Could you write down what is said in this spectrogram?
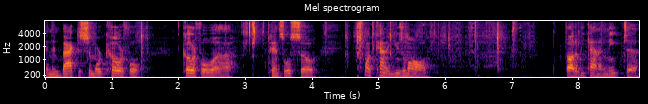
and then back to some more colorful colorful uh, pencils. So just want to kind of use them all. Thought it'd be kind of neat to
